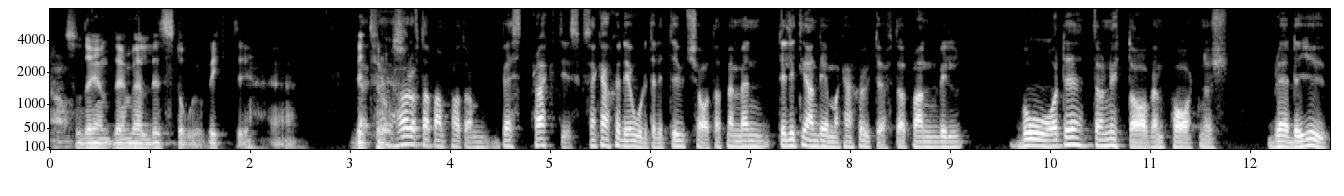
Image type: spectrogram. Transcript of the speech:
Ja. Så det är, en, det är en väldigt stor och viktig eh, bit för oss. Jag hör ofta att man pratar om best practice. Sen kanske det ordet är lite uttjatat, men, men det är lite grann det man kanske är ute efter. Att man vill både dra nytta av en partners bredd och djup,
